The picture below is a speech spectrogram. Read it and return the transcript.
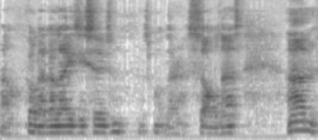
well call it a lazy susan. That's what they're sold as. Um,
